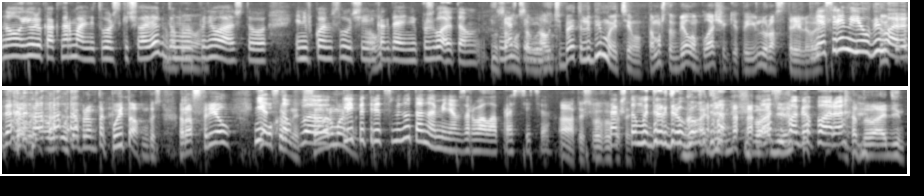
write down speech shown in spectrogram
Но Юля, как нормальный творческий человек, Она думаю, поняла. поняла, что я ни в коем случае А вот- никогда ей не пожелаю там Ну, само смерти. собой. или- А у тебя это любимая тема, потому что в белом плащике ты Юлю расстреливаешь. Я все время ее убиваю, да. у, тебя, у тебя прям так поэтапно, то есть расстрел, Нет, стоп, похороны, в, все в нормально. клипе 30 минут она меня взорвала, простите. А, то есть вы, вы Так что мы друг другу, да. Вас один. бога пара. 2-1.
